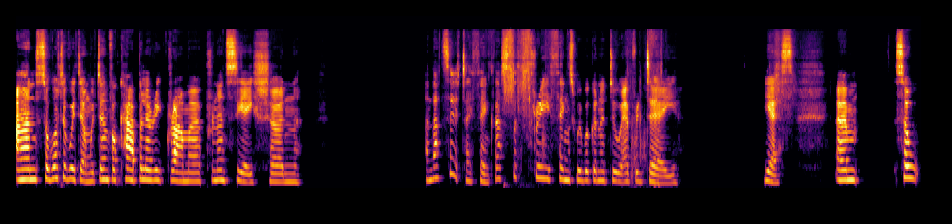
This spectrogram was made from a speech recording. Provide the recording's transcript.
And so, what have we done? We've done vocabulary, grammar, pronunciation. And that's it, I think. That's the three things we were going to do every day. Yes. Um, so,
